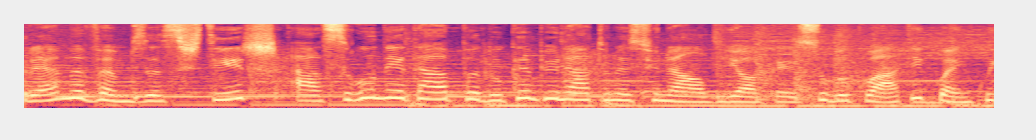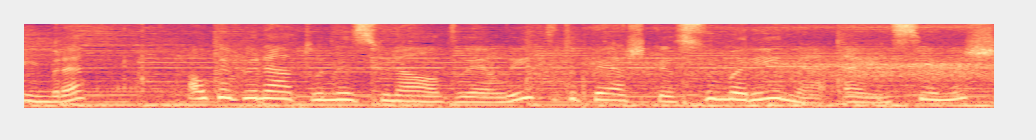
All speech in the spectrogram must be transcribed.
programa vamos assistir à segunda etapa do Campeonato Nacional de Hóquei Subaquático em Coimbra, ao Campeonato Nacional de Elite de Pesca Submarina em Sines,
